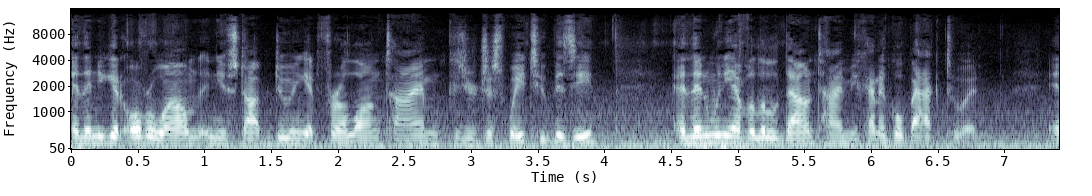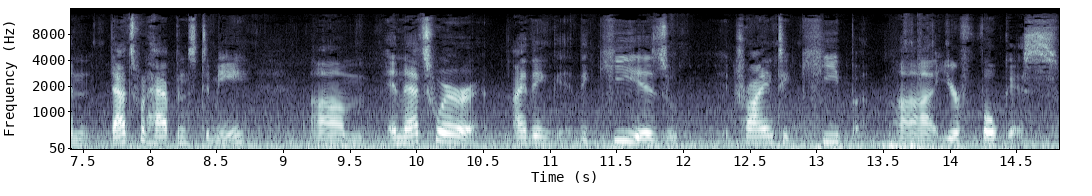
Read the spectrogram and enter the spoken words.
and then you get overwhelmed and you stop doing it for a long time because you're just way too busy. And then when you have a little downtime, you kind of go back to it, and that's what happens to me. Um, and that's where I think the key is trying to keep uh, your focus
